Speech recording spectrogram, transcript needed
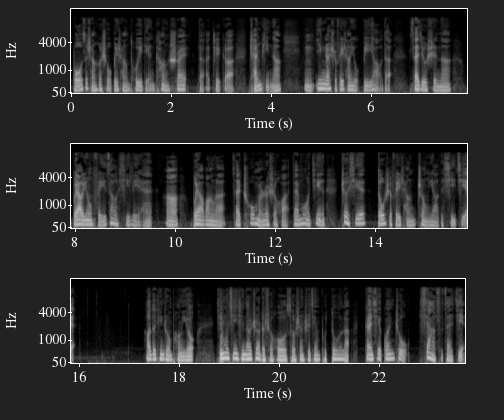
脖子上和手背上涂一点抗衰的这个产品呢，嗯，应该是非常有必要的。再就是呢，不要用肥皂洗脸啊，不要忘了在出门的时候啊戴墨镜，这些都是非常重要的细节。好的，听众朋友，节目进行到这儿的时候，所剩时间不多了。感谢关注，下次再见。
